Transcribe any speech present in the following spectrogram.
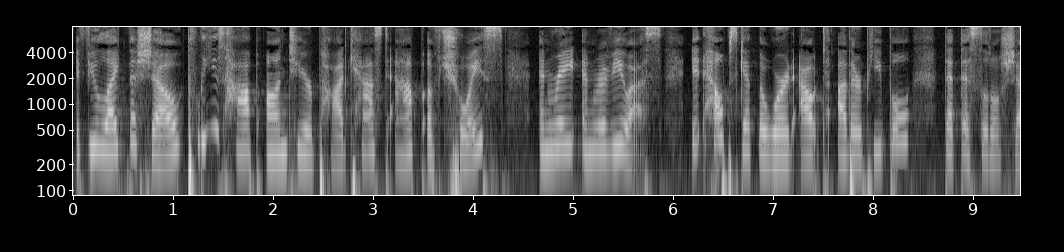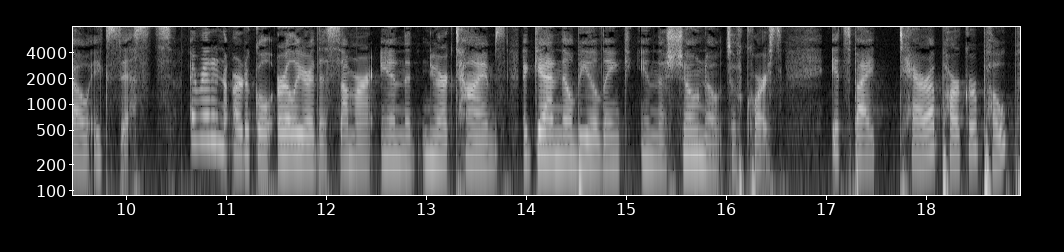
If you like the show, please hop onto your podcast app of choice and rate and review us. It helps get the word out to other people that this little show exists. I read an article earlier this summer in the New York Times. Again, there'll be a link in the show notes, of course. It's by Tara Parker Pope.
